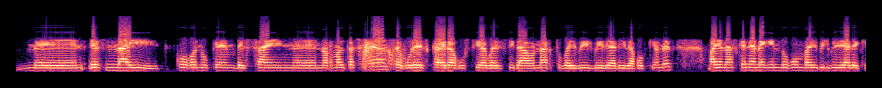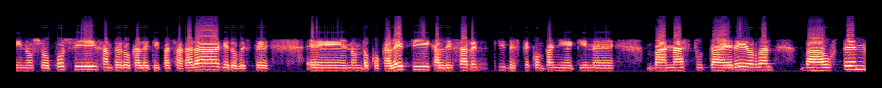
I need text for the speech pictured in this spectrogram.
men ez nahi kogenuken bezain e, normaltasunean, segure eskaera guztiak ez dira onartu bai bilbideari dagokionez, baina azkenean egin dugun bai bilbidearekin oso posi, San Pedro kaletik pasagara, gero beste e, nondoko kaletik, alde zarretik, beste kompainiekin e, ba, naztuta ere, ordan, ba urten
